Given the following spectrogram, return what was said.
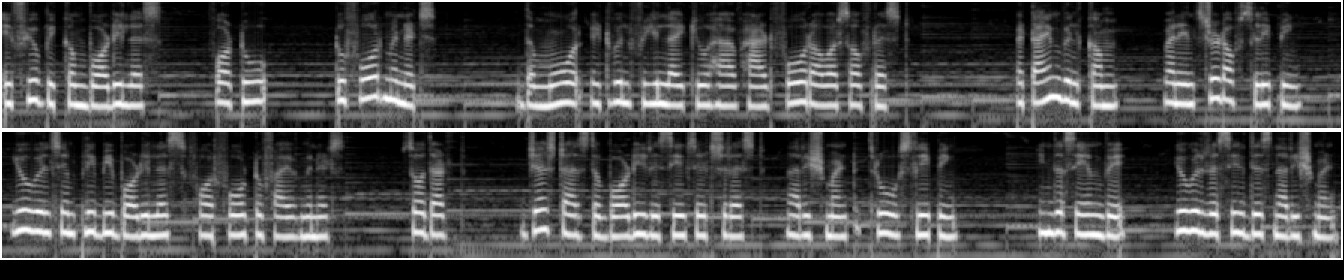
if you become bodiless for 2 to 4 minutes, the more it will feel like you have had 4 hours of rest. A time will come when instead of sleeping, you will simply be bodiless for 4 to 5 minutes, so that just as the body receives its rest, nourishment through sleeping, in the same way, you will receive this nourishment.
